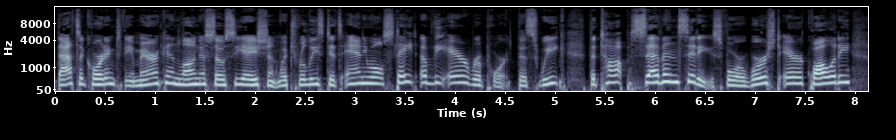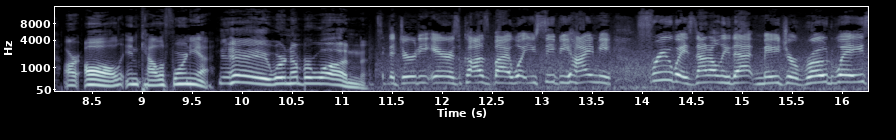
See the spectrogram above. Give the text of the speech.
That's according to the American Lung Association, which released its annual State of the Air report this week. The top seven cities for worst air quality are all in California. Hey, we're number one. The dirty air is caused by what you see behind me freeways. Not only that, major roadways,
